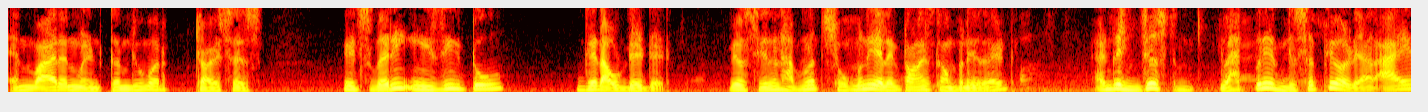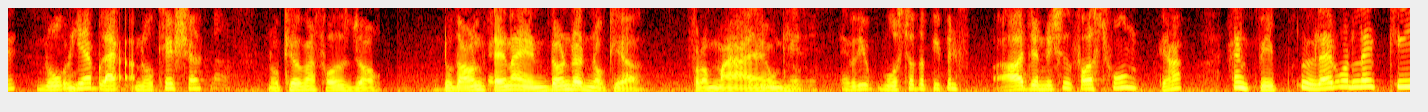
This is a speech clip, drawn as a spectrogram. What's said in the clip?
environment, consumer choices, it's very easy to get outdated. We have seen it happen with so many electronics companies, right? And they just BlackBerry disappeared. Yeah, I Nokia, black Nokia shut now. Nokia was my first job. 2010, I interned at Nokia from my own. Okay. Every most of the people, our generation, first phone. Yeah, and people there were like कि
